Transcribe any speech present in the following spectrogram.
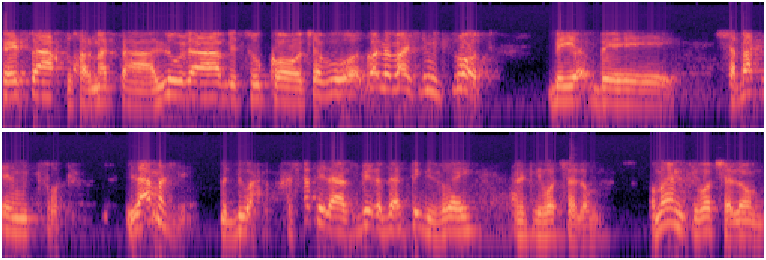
פסח, תאכל מצה, לולה, בסוכות, שבועות, כל דבר יש לי מצוות. בשבת אין מצוות. למה זה? מדוע? חשבתי להסביר את זה על פי דברי הנתיבות שלום. אומר הנתיבות שלום,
